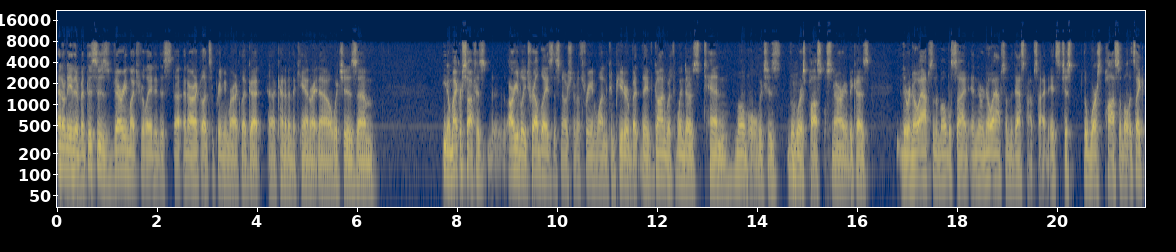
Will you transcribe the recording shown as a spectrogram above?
I don't either, but this is very much related to uh, an article. It's a premium article I've got uh, kind of in the can right now, which is, um, you know, Microsoft has arguably trailblazed this notion of a three-in-one computer, but they've gone with Windows 10 mobile, which is the mm-hmm. worst possible scenario because there are no apps on the mobile side and there are no apps on the desktop side. It's just the worst possible. It's like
